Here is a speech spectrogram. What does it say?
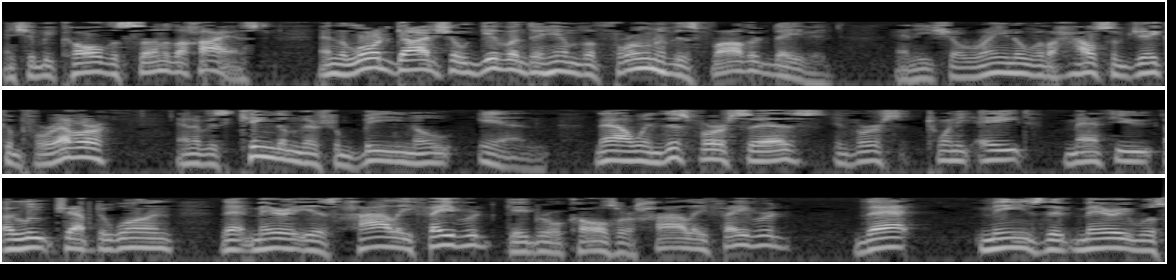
and shall be called the Son of the Highest. And the Lord God shall give unto him the throne of his father David, and he shall reign over the house of Jacob forever, and of his kingdom there shall be no end. Now, when this verse says in verse 28, Matthew, uh, Luke chapter 1, that Mary is highly favored, Gabriel calls her highly favored, that means that Mary was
